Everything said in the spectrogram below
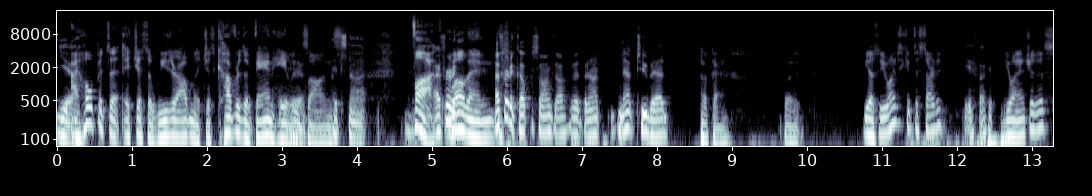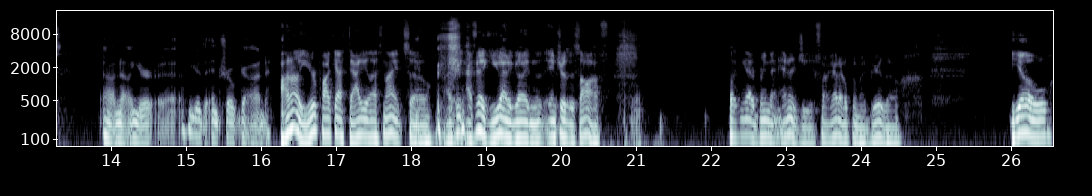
Yeah, I hope it's a it's just a Weezer album that just covers the Van Halen Yeah, songs. it's not. Fuck. I've heard a- well then. I've heard a couple songs off of it. They're not not too bad. okay, but yeah. So you want to just get this started? Yeah, fuck it. You want to enter this? Oh no, you're uh, you're the intro god. I don't know. You're podcast daddy last night, so I think I feel like you got to go ahead and intro this off. Fucking got to bring that energy. Fuck, I got to open my beer though. Yo,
